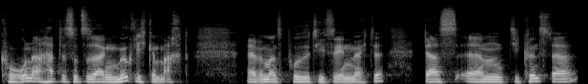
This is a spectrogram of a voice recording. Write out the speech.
Corona hat es sozusagen möglich gemacht, äh, wenn man es positiv sehen möchte, dass ähm, die Künstler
